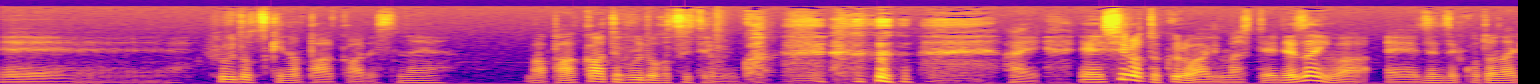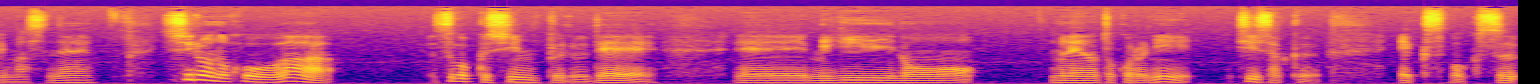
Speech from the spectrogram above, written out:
えー、フード付きのパーカーですね。まあ、パーカーってフードがついてるもんか はい。えー、白と黒ありまして、デザインは、えー、全然異なりますね。白の方はすごくシンプルで、えー、右の胸のところに小さく Xbox、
